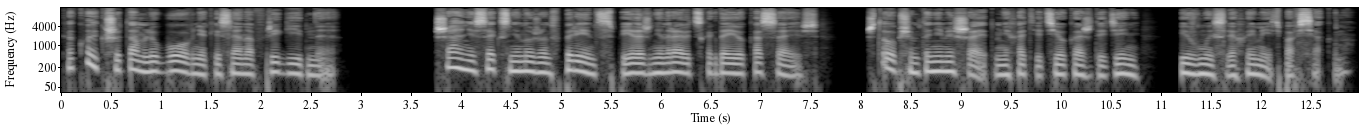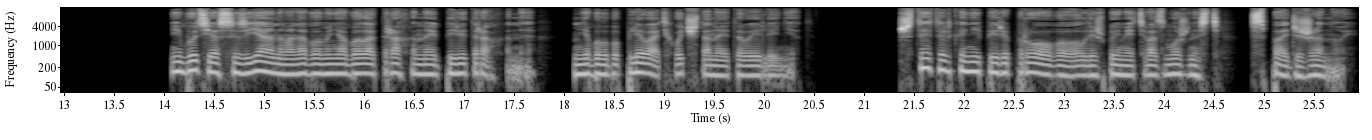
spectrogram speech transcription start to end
Какой к шитам любовник, если она фригидная? Шане секс не нужен в принципе, ей даже не нравится, когда ее касаюсь, что, в общем-то, не мешает мне хотеть ее каждый день и в мыслях иметь по-всякому. Не будь я с изъяном, она бы у меня была траханная-перетраханная. Мне было бы плевать, хочет она этого или нет. Что я только не перепробовал, лишь бы иметь возможность спать с женой.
